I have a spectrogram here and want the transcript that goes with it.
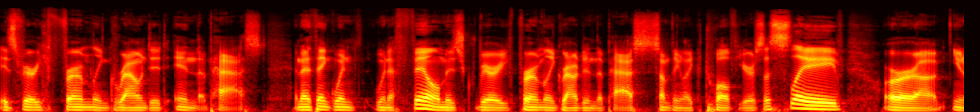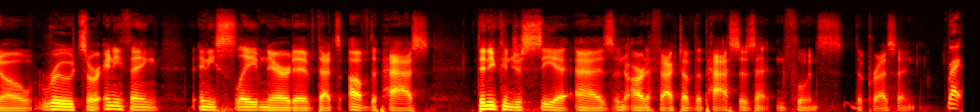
is very firmly grounded in the past. And I think when when a film is very firmly grounded in the past, something like Twelve Years a Slave or uh, you know Roots or anything, any slave narrative that's of the past, then you can just see it as an artifact of the past as that influence the present. right.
